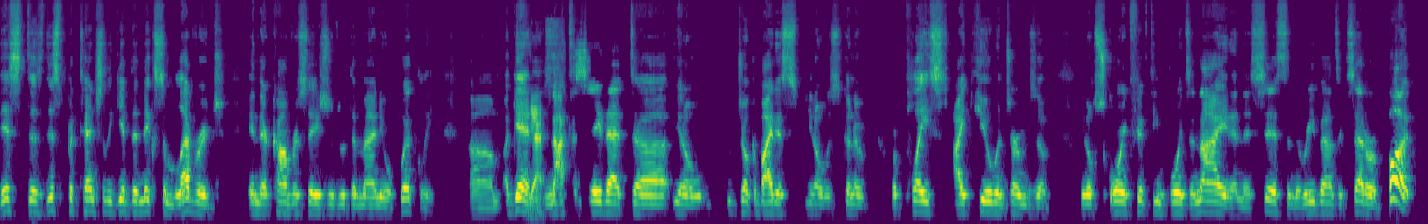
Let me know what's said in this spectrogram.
This does this potentially give the Knicks some leverage in their conversations with Immanuel Quickley? Um, again, yes. not to say that uh, you know Jokubaitis, you know, is going to replace IQ in terms of you know scoring 15 points a night and assists and the rebounds, etc. But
